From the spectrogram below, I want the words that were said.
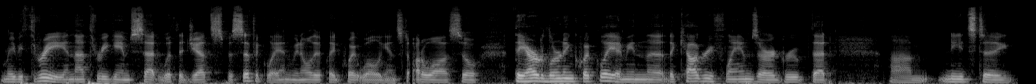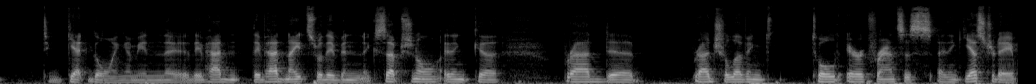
maybe three in that three game set with the Jets specifically, and we know they played quite well against Ottawa. So they are learning quickly. I mean, the the Calgary Flames are a group that um, needs to to get going. I mean, they, they've had they've had nights where they've been exceptional. I think uh, Brad uh, Brad Treliving told Eric Francis, I think yesterday,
